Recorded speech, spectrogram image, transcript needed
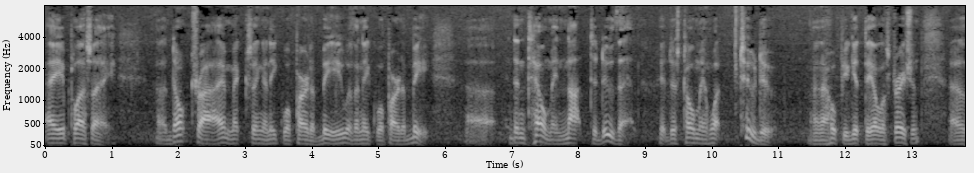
A plus A. Uh, don't try mixing an equal part of B with an equal part of B. Uh, it didn't tell me not to do that. It just told me what to do. And I hope you get the illustration uh,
